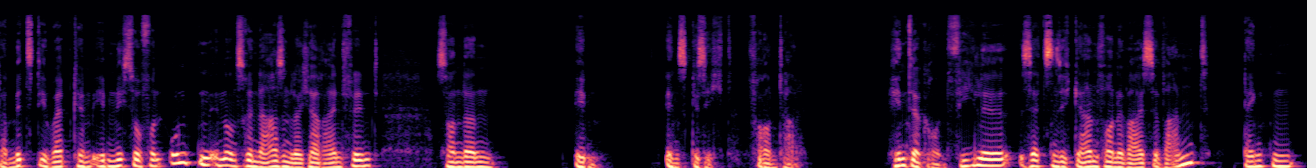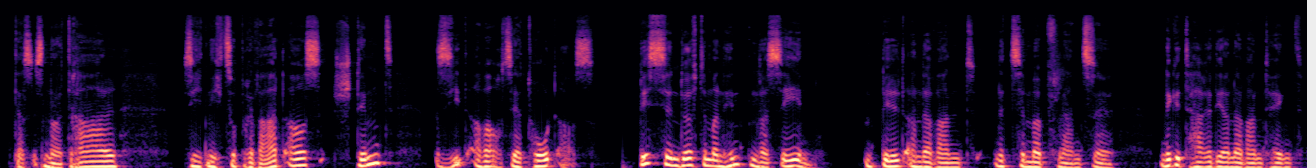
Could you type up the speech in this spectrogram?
damit die Webcam eben nicht so von unten in unsere Nasenlöcher reinfilmt, sondern eben ins Gesicht, frontal. Hintergrund. Viele setzen sich gern vor eine weiße Wand, denken, das ist neutral, sieht nicht so privat aus, stimmt, sieht aber auch sehr tot aus. Bisschen dürfte man hinten was sehen. Ein Bild an der Wand, eine Zimmerpflanze, eine Gitarre, die an der Wand hängt.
